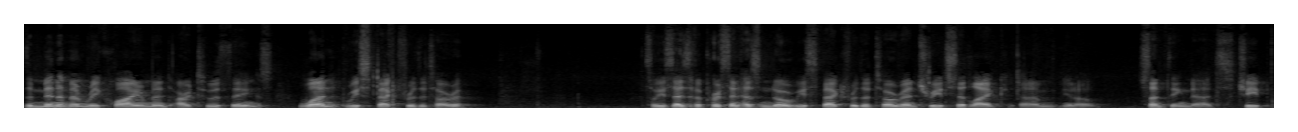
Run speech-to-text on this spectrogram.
the minimum requirement are two things one, respect for the Torah. So he says if a person has no respect for the Torah and treats it like, um, you know, something that's cheap,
